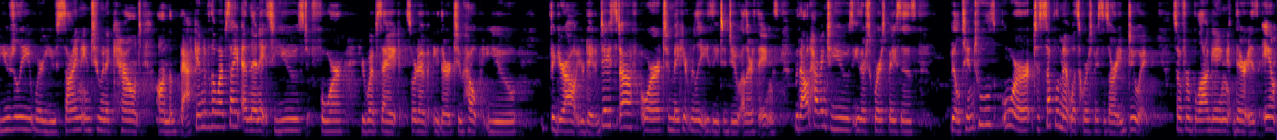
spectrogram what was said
usually where you sign into an account on the back end of the website and then it's used for your website, sort of either to help you figure out your day to day stuff or to make it really easy to do other things without having to use either Squarespace's built in tools or to supplement what Squarespace is already doing. So for blogging, there is AMP,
